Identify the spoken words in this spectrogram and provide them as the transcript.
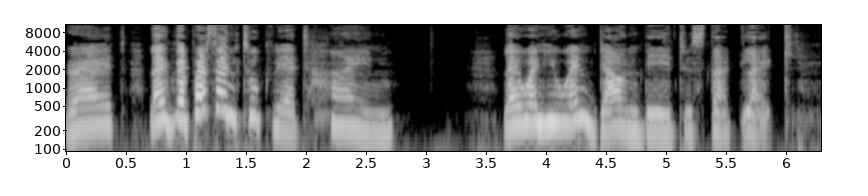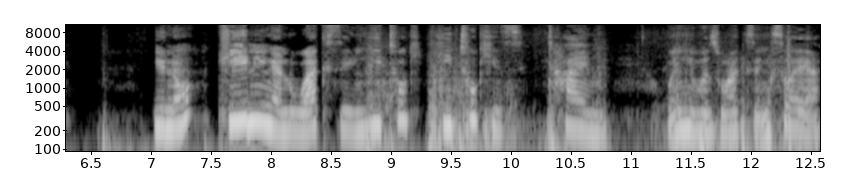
right? Like the person took their time. Like when he went down there to start like you know cleaning and waxing he took he took his time when he was waxing. So yeah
